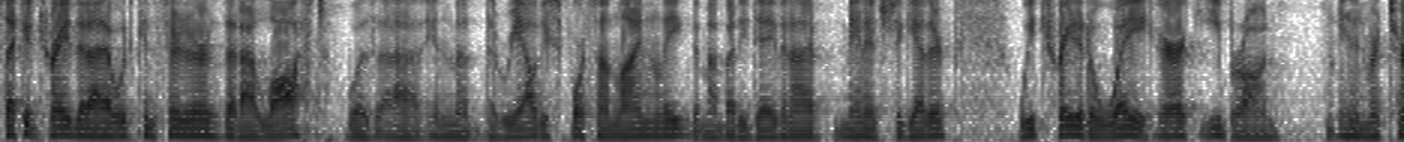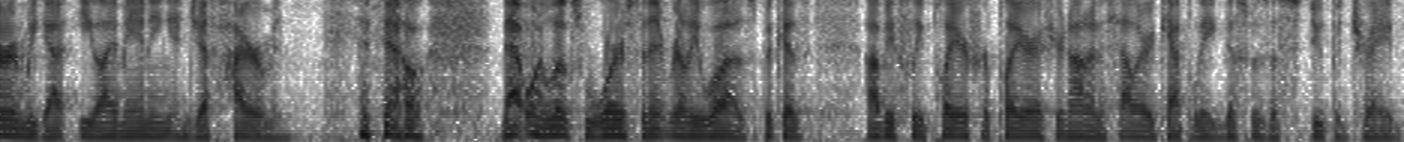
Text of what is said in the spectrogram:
Second trade that I would consider that I lost was uh, in the, the Reality Sports Online League that my buddy Dave and I managed together. We traded away Eric Ebron, and in return, we got Eli Manning and Jeff Heuerman. now, that one looks worse than it really was because obviously, player for player, if you're not in a salary cap league, this was a stupid trade.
